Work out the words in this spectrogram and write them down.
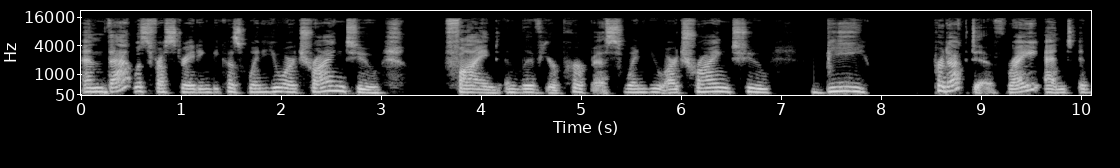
And that was frustrating because when you are trying to find and live your purpose, when you are trying to be productive, right? And, and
